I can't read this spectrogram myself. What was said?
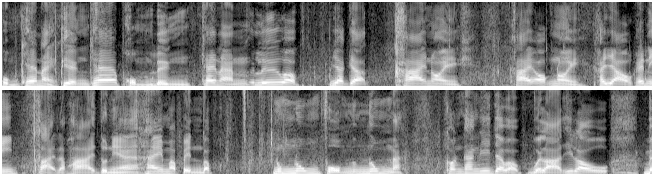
ผมแค่ไหน เพียงแค่ผมดึงแค่นั้นหรือแบบอยากจะคลายหน่อยคลายออกหน่อยเขย่าแค่นี้สายสะพายตัวเนี้ยให้มาเป็นแบบนุ่มๆโฟมนุ่มๆนะ ค่อนข้างที่จะแบบเวลาที่เราแบ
